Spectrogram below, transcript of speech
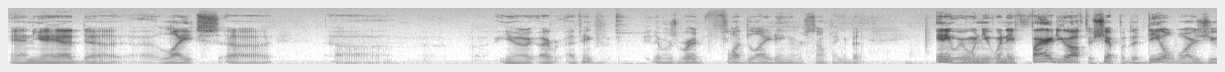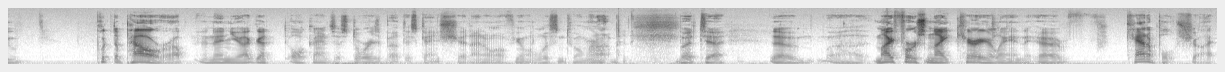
and you had uh, lights. Uh, uh, you know, I, I think there was red flood lighting or something. But anyway, when you when they fired you off the ship, the deal was you put the power up, and then you. I've got all kinds of stories about this kind of shit. I don't know if you want to listen to them or not, but but uh, the uh, my first night carrier land uh, catapult shot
